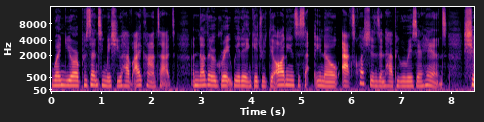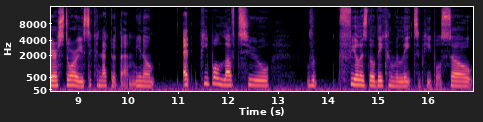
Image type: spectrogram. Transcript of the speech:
When you're presenting, make sure you have eye contact. Another great way to engage with the audience is, you know, ask questions and have people raise their hands, share stories to connect with them. You know, and people love to. Re- feel as though they can relate to people. So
